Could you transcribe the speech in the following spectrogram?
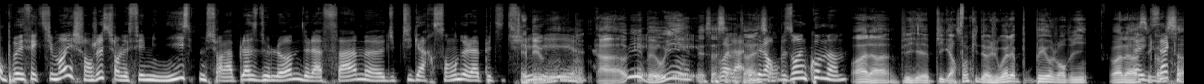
on peut effectivement échanger sur le féminisme, sur la place de l'homme, de la femme, euh, du petit garçon, de la petite Eh fille. ben oui. et, euh, Ah oui, ben oui, et- ça c'est voilà, et de leurs intéressant. besoins communs. Voilà, puis il y a le petit garçon qui doit jouer à la poupée aujourd'hui. Voilà, comme ça.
